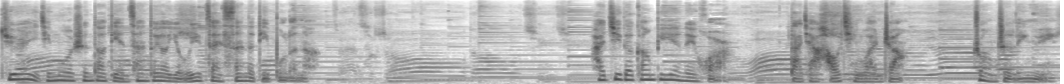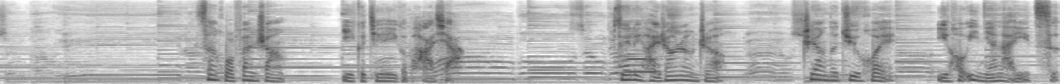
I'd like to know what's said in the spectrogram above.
居然已经陌生到点赞都要犹豫再三的地步了呢？还记得刚毕业那会儿。大家豪情万丈，壮志凌云。散伙饭上，一个接一个趴下，嘴里还嚷嚷着：“这样的聚会以后一年来一次。”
